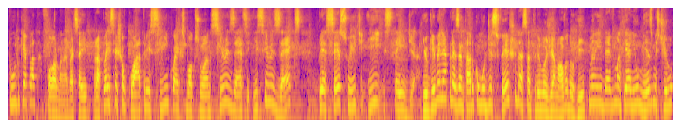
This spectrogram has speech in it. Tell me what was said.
tudo que é plataforma, né, vai sair pra Playstation 4 e 5, Xbox One Series S e Series X PC, Switch e Stadia. E o game ele é apresentado como o desfecho dessa trilogia nova do Hitman e deve manter ali o mesmo estilo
